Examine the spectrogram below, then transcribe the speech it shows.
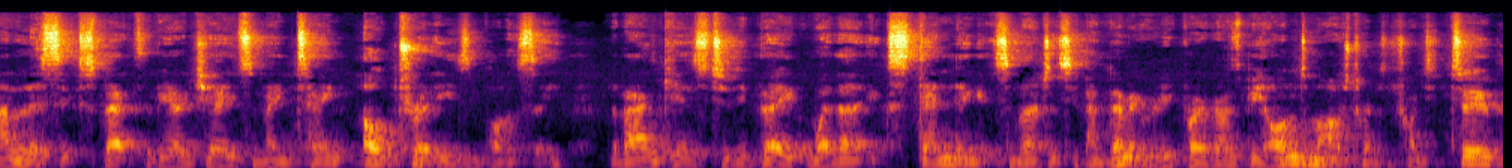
Analysts expect the BOJ to maintain ultra easy policy. The bank is to debate whether extending its emergency pandemic relief programs beyond March 2022.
